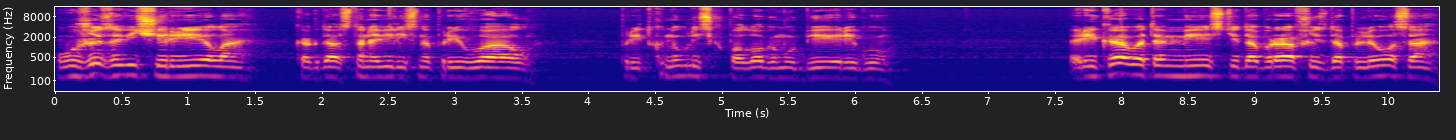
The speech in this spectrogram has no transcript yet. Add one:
Уже завечерело, когда остановились на привал, приткнулись к пологому берегу. Река в этом месте, добравшись до плеса,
